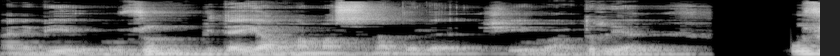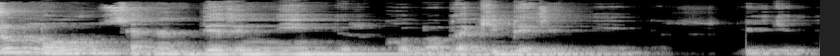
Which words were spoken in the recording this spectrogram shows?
hani bir uzun bir de yanlamasına böyle şey vardır ya, uzunluğu senin derinliğindir, konudaki derinliğindir, bilgindir.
